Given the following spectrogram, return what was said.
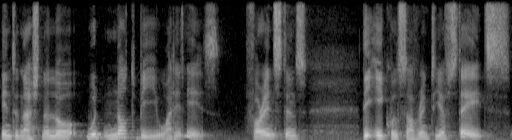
international law would not be what it is. For instance, the equal sovereignty of states,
